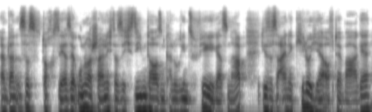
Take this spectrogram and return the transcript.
ähm, dann ist es doch sehr, sehr unwahrscheinlich, dass ich 7000 Kalorien zu viel gegessen habe. Dieses eine Kilo hier auf der Waage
